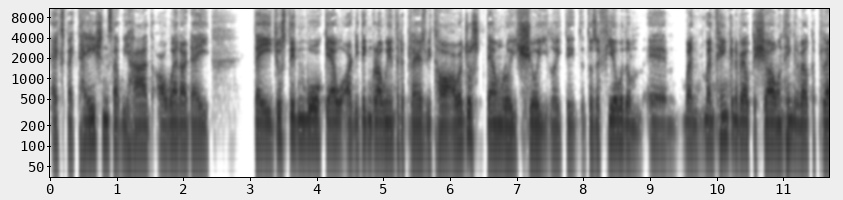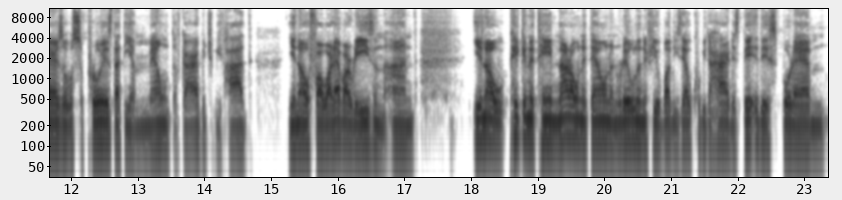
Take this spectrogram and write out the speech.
expectations that we had or whether they they just didn't work out or they didn't grow into the players we thought or were just downright shy. Like they, there's a few of them. Um, when when thinking about the show and thinking about the players, I was surprised at the amount of garbage we've had, you know, for whatever reason. And you know, picking a team, narrowing it down and ruling a few bodies out could be the hardest bit of this. But um,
